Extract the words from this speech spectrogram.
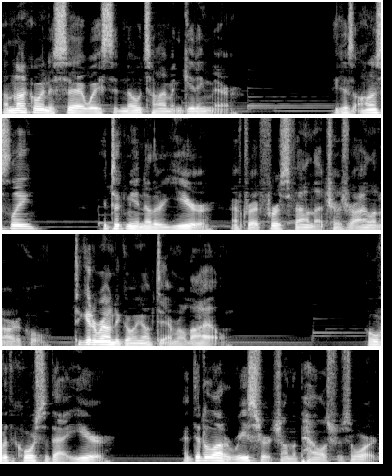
I'm not going to say I wasted no time in getting there, because honestly, it took me another year after I first found that Treasure Island article to get around to going up to Emerald Isle. Over the course of that year, I did a lot of research on the Palace Resort.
